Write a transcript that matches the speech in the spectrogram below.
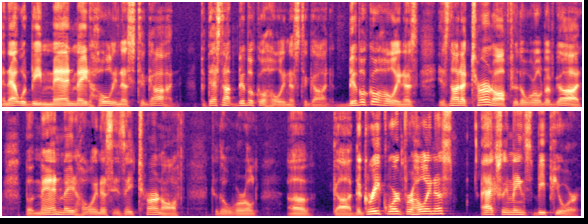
and that would be man made holiness to God. But that's not biblical holiness to God. Biblical holiness is not a turnoff to the world of God, but man made holiness is a turnoff to the world of God. The Greek word for holiness actually means to be pure,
